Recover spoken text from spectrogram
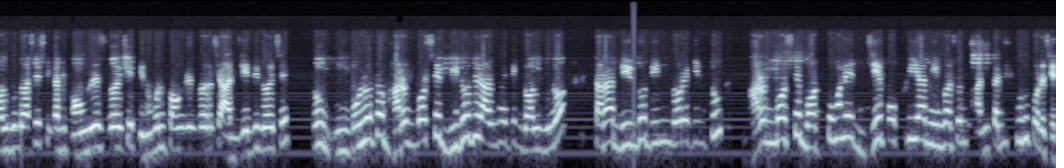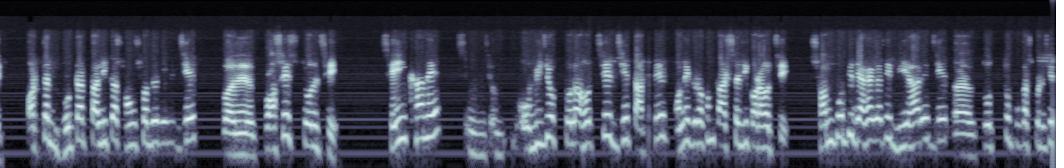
দলগুলো আছে, সেখানে কংগ্রেস রয়েছে, তৃণমূল কংগ্রেস রয়েছে আরজেডি রয়েছে এবং মূলত ভারতবর্ষের বিরোধী রাজনৈতিক দলগুলো, তারা দীর্ঘদিন ধরে কিন্তু ভারতবর্ষে বর্তমানে যে প্রক্রিয়া নির্বাচন আধিকারিক শুরু করেছেন, অর্থাৎ ভোটার তালিকা সংশোধনের যে প্রসেস চলছে, সেইখানে অভিযোগ তোলা হচ্ছে যে তাতে অনেক রকম কারসাজি করা হচ্ছে। সম্প্রতি দেখা গেছে বিহারে যে তথ্য প্রকাশ করেছে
